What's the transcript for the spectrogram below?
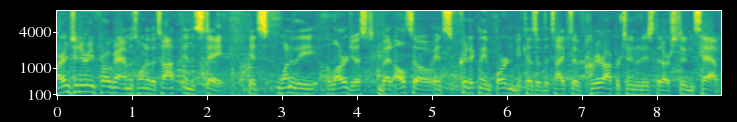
Our engineering program is one of the top in the state. It's one of the largest, but also it's critically important because of the types of career opportunities that our students have.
